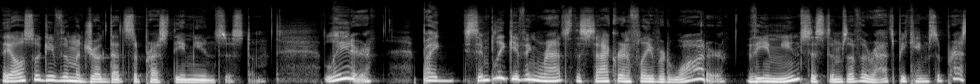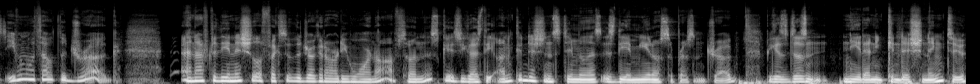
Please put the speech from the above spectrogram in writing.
they also gave them a drug that suppressed the immune system. Later, by simply giving rats the saccharin flavored water, the immune systems of the rats became suppressed, even without the drug and after the initial effects of the drug had already worn off. So in this case, you guys, the unconditioned stimulus is the immunosuppressant drug because it doesn't need any conditioning to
